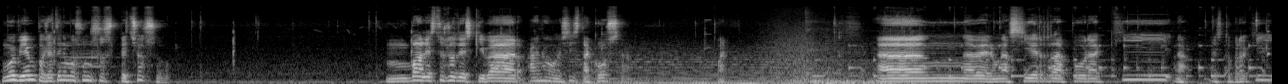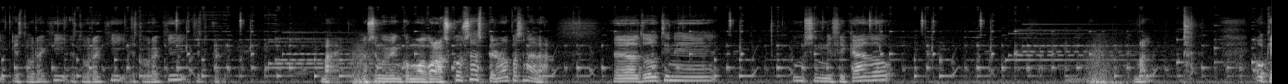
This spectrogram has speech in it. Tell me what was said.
Muy bien, pues ya tenemos un sospechoso. Mm, Vale, esto es lo de esquivar... Ah, no, es esta cosa. Bueno. Am, a ver, una sierra por aquí... No, esto por aquí, esto por aquí, esto por aquí, esto por aquí, esto por aquí. Vale, no sé muy bien cómo hago las cosas, pero no pasa nada. Eh, todo tiene un significado. Ok,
